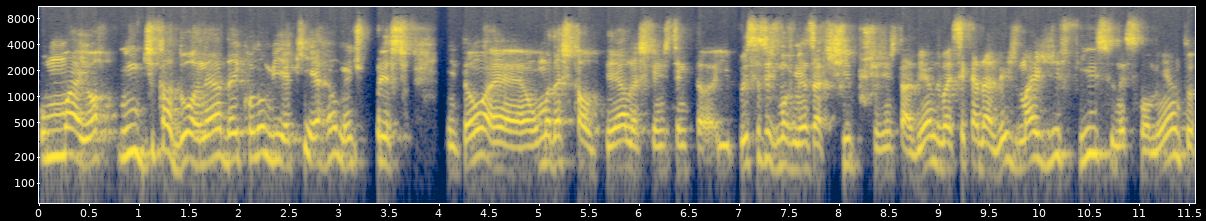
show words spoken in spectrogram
o maior indicador né, da economia, que é realmente o preço. Então, é uma das cautelas que a gente tem que. Tá, e por isso, esses movimentos atípicos que a gente está vendo, vai ser cada vez mais difícil nesse momento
